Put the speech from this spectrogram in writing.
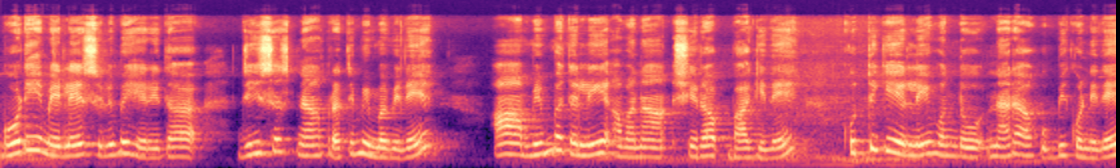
ಗೋಡೆಯ ಮೇಲೆ ಸಿಲುಬೆ ಹೇರಿದ ಜೀಸಸ್ನ ಪ್ರತಿಬಿಂಬವಿದೆ. ಆ ಬಿಂಬದಲ್ಲಿ ಅವನ ಶಿರ ಬಾಗಿದೆ ಕುತ್ತಿಗೆಯಲ್ಲಿ ಒಂದು ನರ ಹುಬ್ಬಿಕೊಂಡಿದೆ.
